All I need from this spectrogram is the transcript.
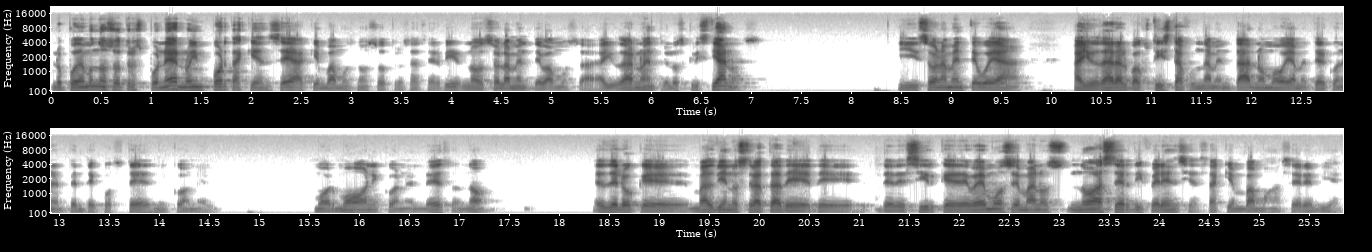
lo podemos nosotros poner, no importa quién sea a quien vamos nosotros a servir, no solamente vamos a ayudarnos entre los cristianos. Y solamente voy a ayudar al bautista fundamental, no me voy a meter con el pentecostés, ni con el mormón, ni con el de eso, no. Es de lo que más bien nos trata de, de decir que debemos, hermanos, no hacer diferencias a quien vamos a hacer el bien.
